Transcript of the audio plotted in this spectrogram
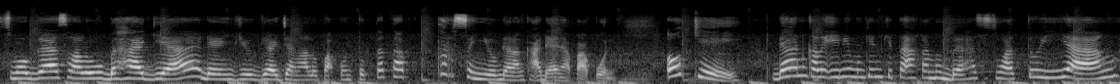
Semoga selalu bahagia dan juga jangan lupa untuk tetap tersenyum dalam keadaan apa pun. Oke dan kali ini mungkin kita akan membahas sesuatu yang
